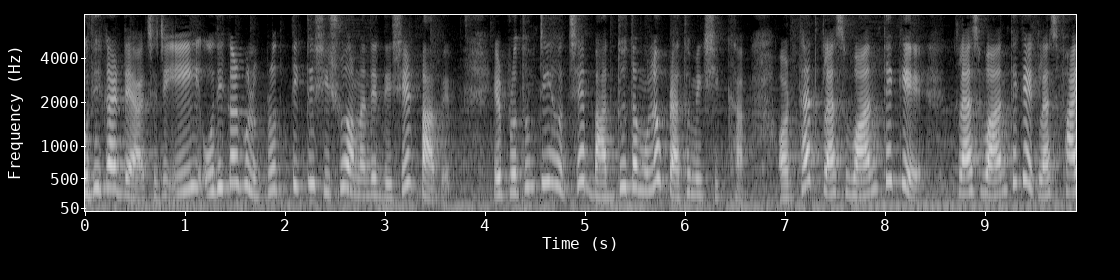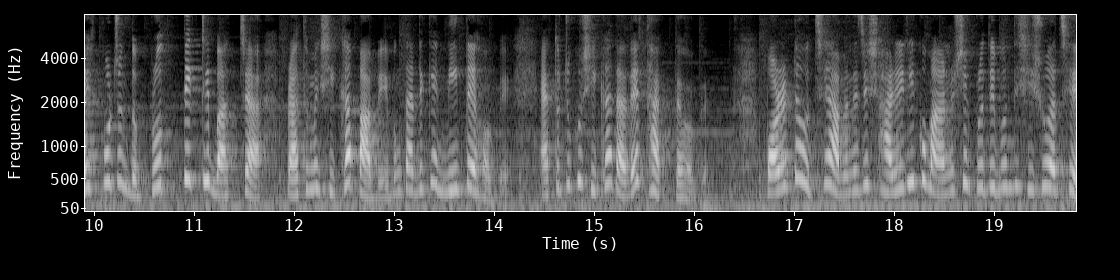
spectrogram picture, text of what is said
অধিকার দেওয়া আছে যে এই অধিকারগুলো প্রত্যেকটি শিশু আমাদের দেশের পাবে। এর প্রথমটি হচ্ছে বাধ্যতামূলক প্রাথমিক শিক্ষা। অর্থাৎ ক্লাস ওয়ান থেকে, ক্লাস ওয়ান থেকে ক্লাস ফাইভ পর্যন্ত প্রত্যেকটি বাচ্চা প্রাথমিক শিক্ষা পাবে এবং তাদেরকে নিতে হবে। এতটুকু শিক্ষা তাদের থাকতে হবে। পরেরটা হচ্ছে আমাদের যে শারীরিক ও মানসিক প্রতিবন্ধী শিশু আছে,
